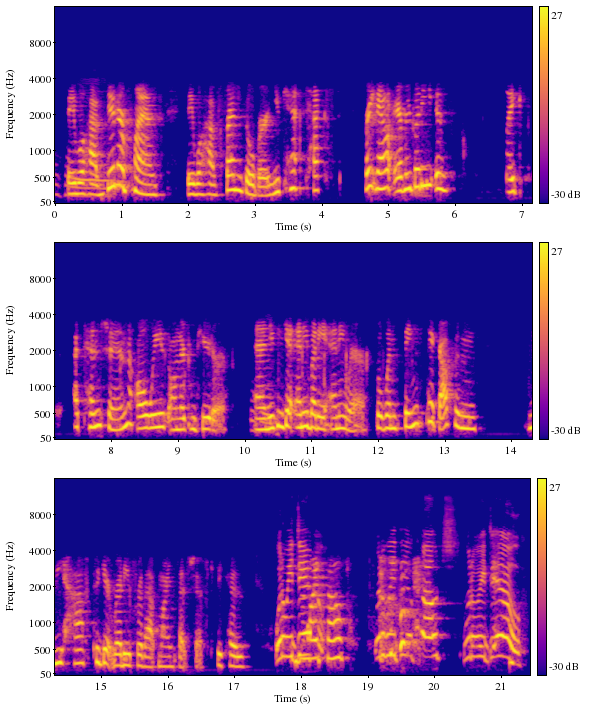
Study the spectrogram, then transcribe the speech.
Mm-hmm. They will have dinner plans. They will have friends over. You can't text. Right now, everybody is like attention always on their computer. Mm-hmm. And you can get anybody anywhere. But when things pick up and we have to get ready for that mindset shift because what do we do? Myself, what do we do, coach? What do we do?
